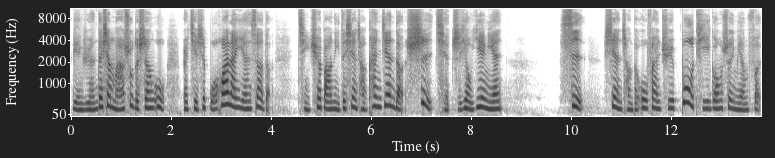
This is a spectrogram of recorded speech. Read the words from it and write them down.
脸圆的像麻树的生物，而且是薄花蓝颜色的。请确保你在现场看见的是且只有夜眠。四，现场的悟饭区不提供睡眠粉。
